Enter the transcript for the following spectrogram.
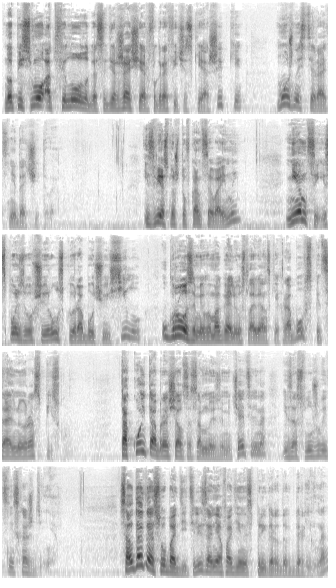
но письмо от филолога, содержащее орфографические ошибки – можно стирать, не дочитывая. Известно, что в конце войны немцы, использовавшие русскую рабочую силу, угрозами вымогали у славянских рабов специальную расписку. Такой-то обращался со мной замечательно и заслуживает снисхождения. Солдаты-освободители, заняв один из пригородов Берлина,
